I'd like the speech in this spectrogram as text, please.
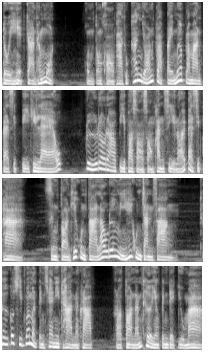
โดยเหตุการณ์ทั้งหมด ผมต้องขอพาทุกท่านย้อนกลับไปเมื่อประมาณ 80 ปีที่แล้ว หรือราวๆปีพศ 2485 ซึ่งตอนที่คุณตาเล่าเรื่องนี้ให้คุณจันฟัง เธอก็คิดว่ามันเป็นแค่นิทานนะครับ เพราะตอนนั้นเธอยังเป็นเด็กอยู่มาก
